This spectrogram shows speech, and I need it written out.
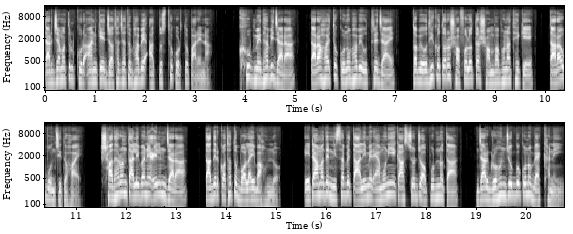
তারজামাতুল কুরআনকে যথাযথভাবে আত্মস্থ করতে পারে না। খুব মেধাবী যারা, তারা হয়তো কোনোভাবে উতরে যায়, তবে অধিকতর সফলতার সম্ভাবনা থেকে তারাও বঞ্চিত হয়। সাধারণ তালিবানে ইলম যারা, তাদের কথা তো বলাই বাহুল্য। এটা আমাদের নিসাবে তালিমের এমনই এক আশ্চর্য অপূর্ণতা, যার গ্রহণযোগ্য কোনো ব্যাখ্যা নেই।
